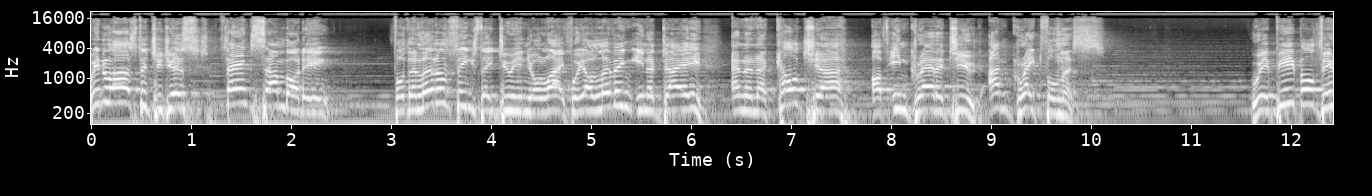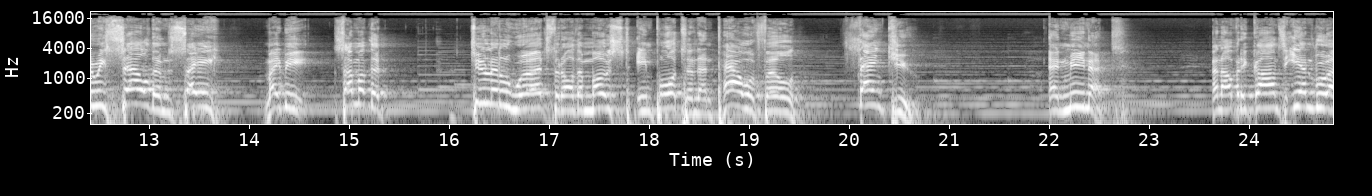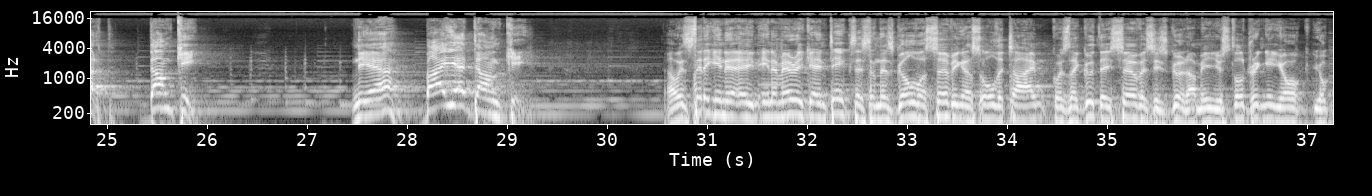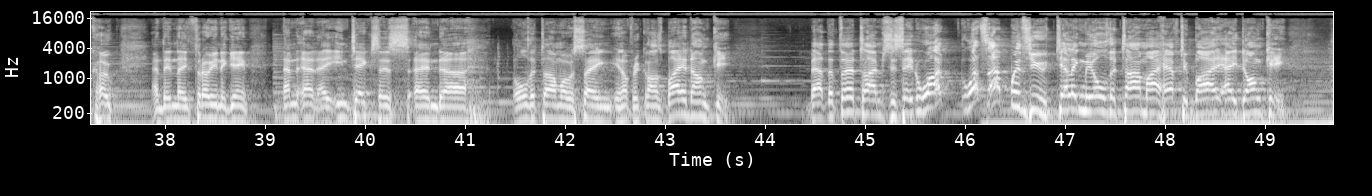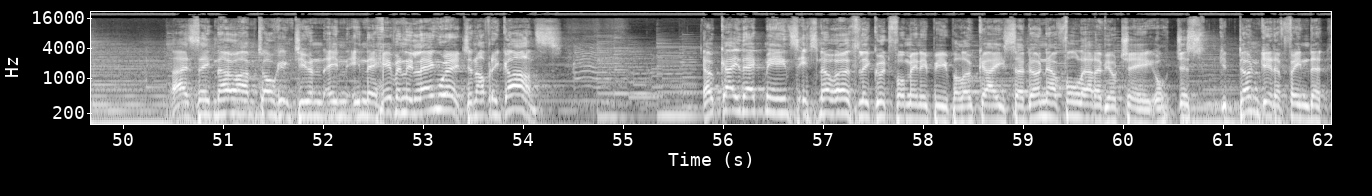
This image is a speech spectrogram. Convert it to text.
When last did you just thank somebody for the little things they do in your life? We are living in a day and in a culture of ingratitude, ungratefulness, where people very seldom say maybe some of the two little words that are the most important and powerful thank you and mean it. In Afrikaans een woord, dankie. Nee, baie dankie. I was sitting in, in, in, America in Texas, and this girl was serving us all the time because they're good. Their service is good. I mean, you're still drinking your, your Coke, and then they throw in again. And, and uh, in Texas, and uh, all the time I was saying in Afrikaans, buy a donkey. About the third time, she said, "What? What's up with you? Telling me all the time I have to buy a donkey." I said, "No, I'm talking to you in, in, in the heavenly language, in Afrikaans." Okay, that means it's no earthly good for many people, okay? So don't now fall out of your chair or just don't get offended.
